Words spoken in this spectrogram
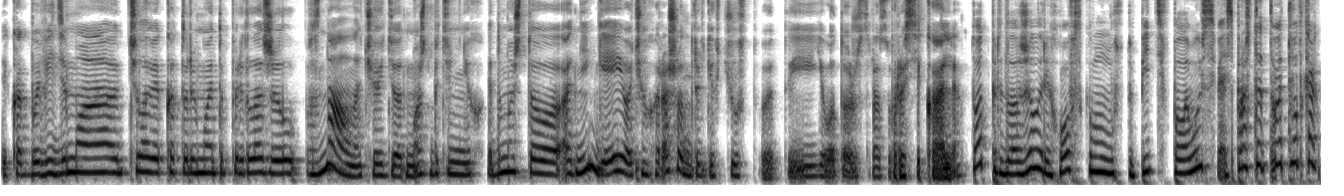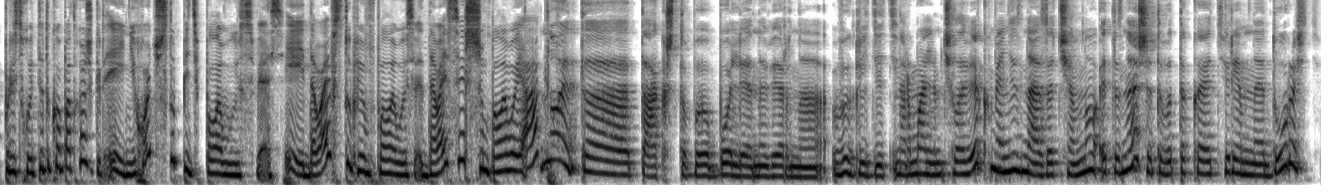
И как бы, видимо, человек, который ему это предложил, знал, на что идет. Может быть, у них... Я думаю, что одни геи очень хорошо других чувствуют, и его тоже сразу просекали. Тот предложил Риховскому вступить в половую связь. Просто это, это вот как происходит? Ты такой подходишь, говоришь, эй, не хочешь вступить в половую связь? Эй, давай вступим в половую связь, давай совершим половой акт. Ну, это так, чтобы более, наверное, выглядеть нормальным человеком. Я не знаю, зачем. Но это, знаешь, это вот такая тюремная дурость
